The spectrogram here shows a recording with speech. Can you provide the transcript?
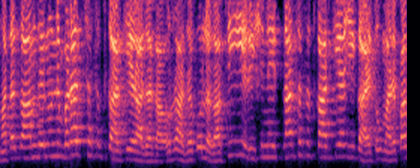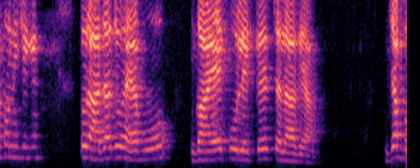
माता कामधेनु ने बड़ा अच्छा सत्कार किया राजा का और राजा को लगा कि ये ऋषि ने इतना अच्छा सत्कार किया, ये गाय तो हमारे पास होनी चाहिए। तो राजा जो है वो गाय को लेकर चला गया। जब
